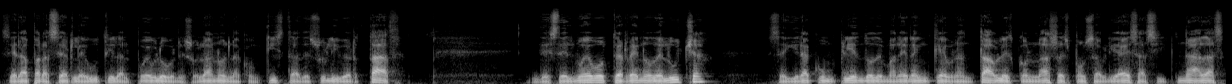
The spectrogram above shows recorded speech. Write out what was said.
será para serle útil al pueblo venezolano en la conquista de su libertad. Desde el nuevo terreno de lucha, seguirá cumpliendo de manera inquebrantable con las responsabilidades asignadas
